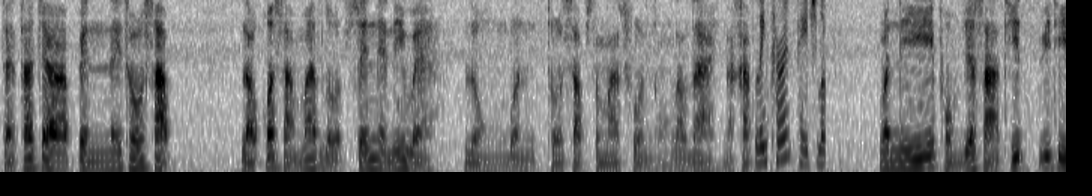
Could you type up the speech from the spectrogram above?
แต่ถ้าจะเป็นในโทรศัพท์ เราก็สามารถโหลด Send Anywhere ลงบนโทรศัพท์สมาร์ทโฟนของเราได้นะครับ link current page logo วันนี้ผมจะสาธิตวิธี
